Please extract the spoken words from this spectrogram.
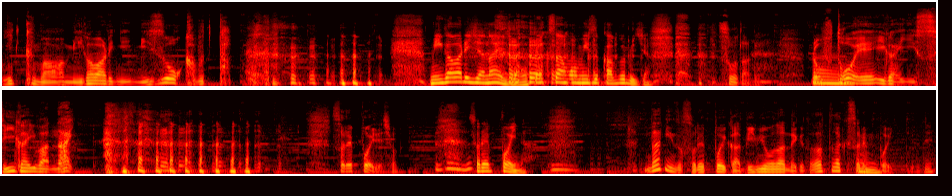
ニクマは身代わりに水をかぶった 身代わりじゃないじゃん。お客さんも水かぶるじゃん。そうだねロフト A 以外水害はない それっぽいでしょ？それっぽいな。何のそれっぽいかは微妙なんだけどなんとなくそれっぽいっていうね、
